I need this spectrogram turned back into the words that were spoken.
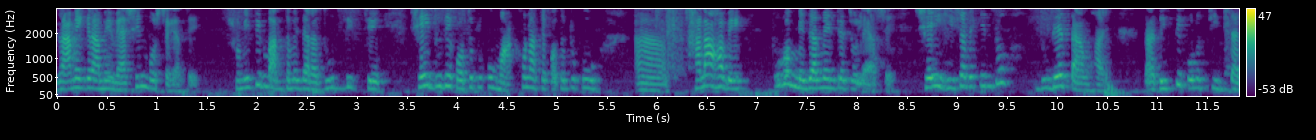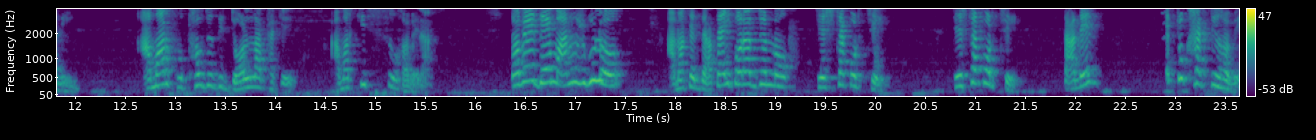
গ্রামে গ্রামে মেশিন বসে গেছে। সমিতির মাধ্যমে যারা দুধ দিচ্ছে, সেই দুধে কতটুকু মাখন আছে, কতটুকু ছানা হবে, পুরো মেজারমেন্টে চলে আসে। সেই হিসাবে কিন্তু দুধের দাম হয়। তা দেখতে কোনো চিন্তা নেই। আমার কোথাও যদি জল না থাকে, আমার কিচ্ছু হবে না। তবে যে মানুষগুলো আমাকে যাচাই করার জন্য চেষ্টা করছে চেষ্টা করছে। তাদের একটু খাটনি হবে।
